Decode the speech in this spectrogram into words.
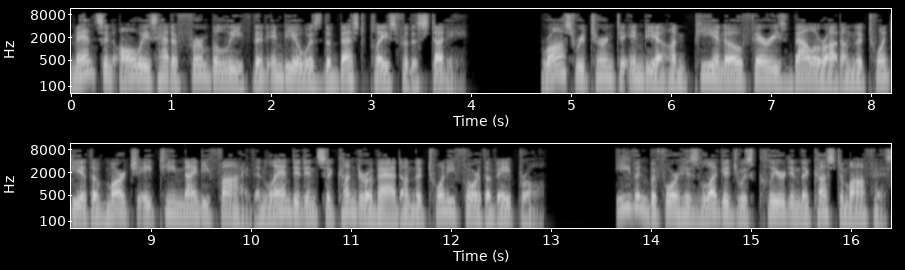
Manson always had a firm belief that India was the best place for the study. Ross returned to India on P&O ferries Ballarat on 20 March 1895 and landed in Secunderabad on 24 April. Even before his luggage was cleared in the custom office,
